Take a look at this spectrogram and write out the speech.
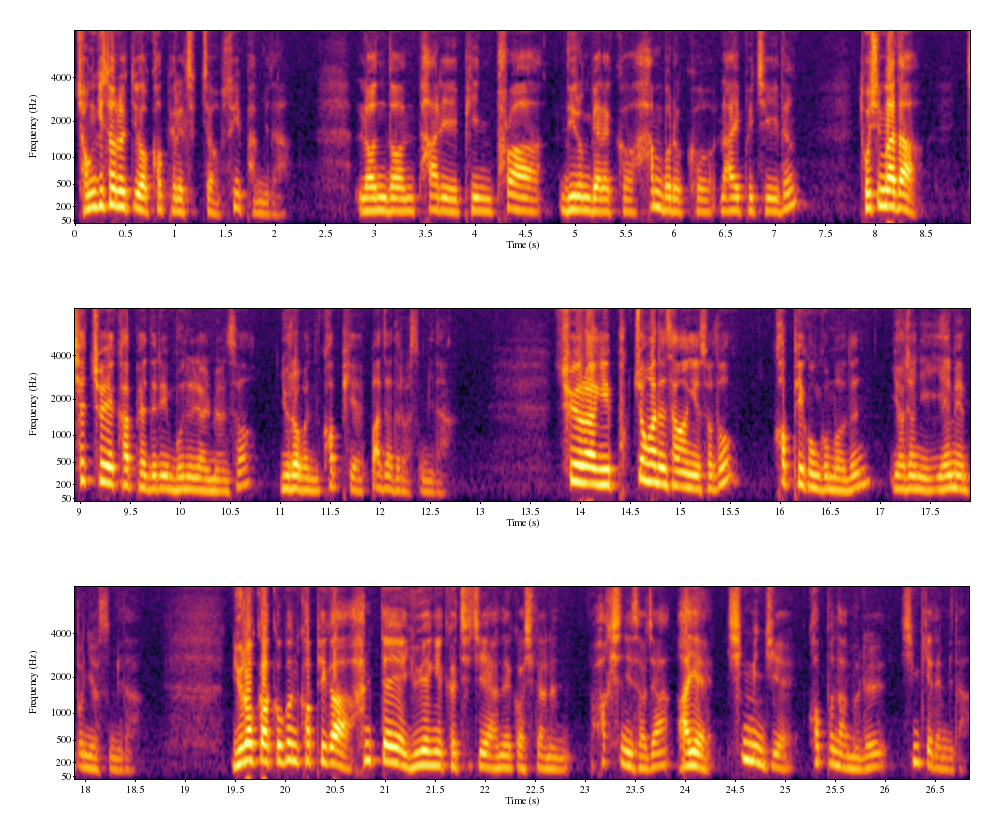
정기선을 띄워 커피를 직접 수입합니다. 런던, 파리, 빈, 프라하, 뉘른베르크, 함부르크, 라이프치히 등 도시마다 최초의 카페들이 문을 열면서 유럽은 커피에 빠져들었습니다. 수요량이 폭증하는 상황에서도 커피 공급원은 여전히 예멘뿐이었습니다. 유럽 각국은 커피가 한때의 유행에 그치지 않을 것이라는 확신이 서자 아예 식민지에 커피나무를 심게 됩니다.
